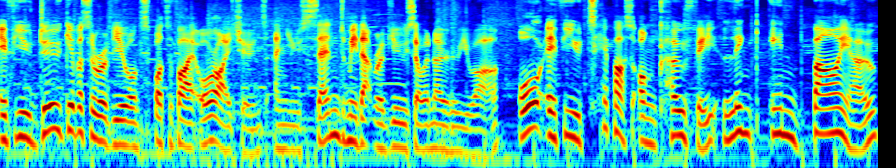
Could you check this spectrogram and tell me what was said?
if you do give us a review on Spotify or iTunes and you send me that review so I know who you are, or if you tip us on Ko-fi, link in bio,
